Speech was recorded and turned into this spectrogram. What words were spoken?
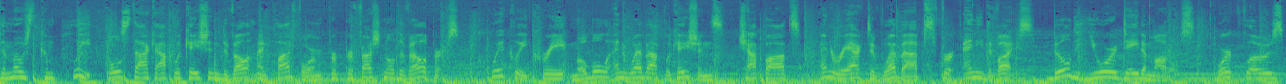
the most complete full stack application development platform for professional developers. Quickly create mobile and web applications, chatbots, and reactive web apps for any device. Build your data models, workflows,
